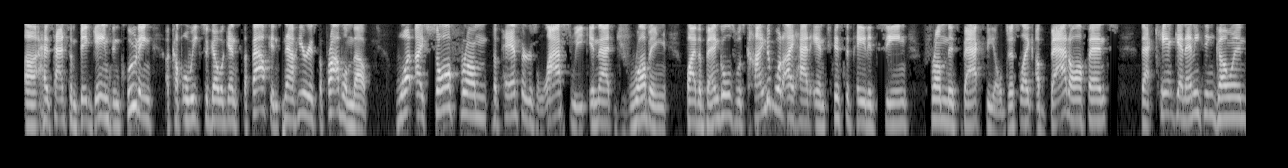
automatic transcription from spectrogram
uh, has had some big games, including a couple weeks ago against the Falcons. Now, here is the problem, though. What I saw from the Panthers last week in that drubbing by the Bengals was kind of what I had anticipated seeing from this backfield. Just like a bad offense that can't get anything going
